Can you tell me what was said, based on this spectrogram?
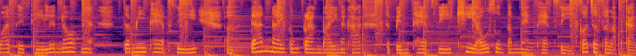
ว่านเศรษฐีเรือนนอกเนี่ยจะมีแถบสีด้านในตรงกลางใบนะคะ จะเป็นแถบสีเขียวส่วนตำแหน่งแถบสีก็จะสลับกัน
